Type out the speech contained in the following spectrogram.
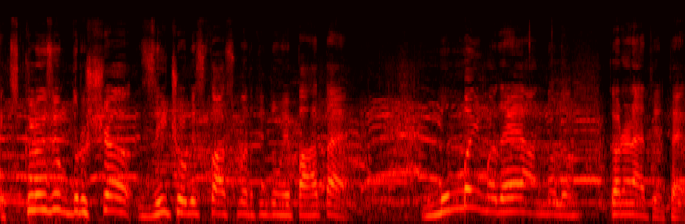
एक्सक्लुझिव्ह दृश्य झी चोवीस तासवरती तुम्ही पाहताय. मुंबईमध्ये आंदोलन करण्यात येत आहे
